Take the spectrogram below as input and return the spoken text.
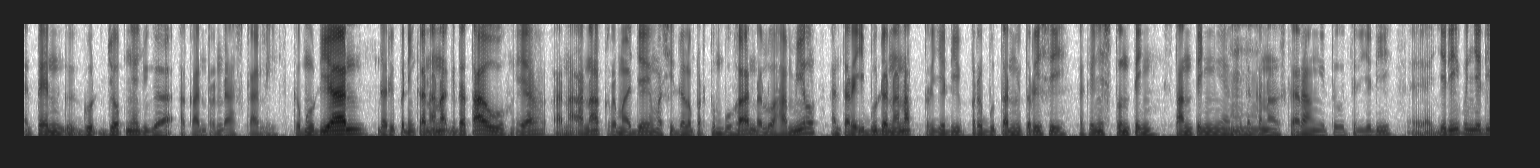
attend good jobnya juga akan rendah sekali kemudian dari pernikahan anak kita tahu ya anak-anak remaja yang masih dalam pertumbuhan lalu hamil antara ibu dan anak terjadi perebutan nutrisi akhirnya stunting stunting yang kita hmm. kenal sekarang itu terjadi ya, jadi menjadi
